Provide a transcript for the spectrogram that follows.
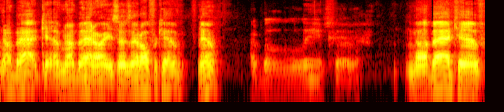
Not bad, Kev. Not bad. All right. So is that all for Kev? No. I believe so. Not bad, Kev.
